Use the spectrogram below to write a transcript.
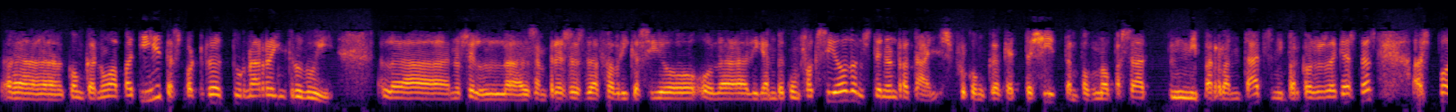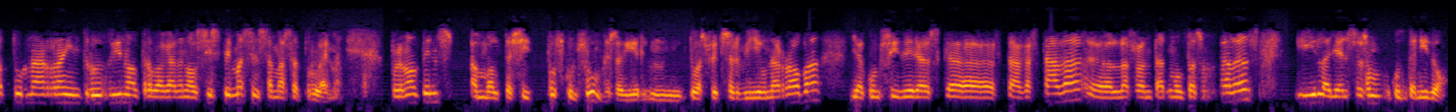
eh, com que no ha patit, es pot tornar a reintroduir. La, no sé, les empreses de fabricació o de, diguem, de confecció, doncs tenen retalls, però com que aquest teixit tampoc no ha passat ni per rentats ni per coses d'aquestes, es pot tornar a reintroduir una altra vegada en el sistema sense massa problema. El problema el tens amb el teixit postconsum, és a dir, mm, tu has fet servir una roba, ja consideres que està gastada, eh, l'has rentat moltes vegades i la llences en un contenidor.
